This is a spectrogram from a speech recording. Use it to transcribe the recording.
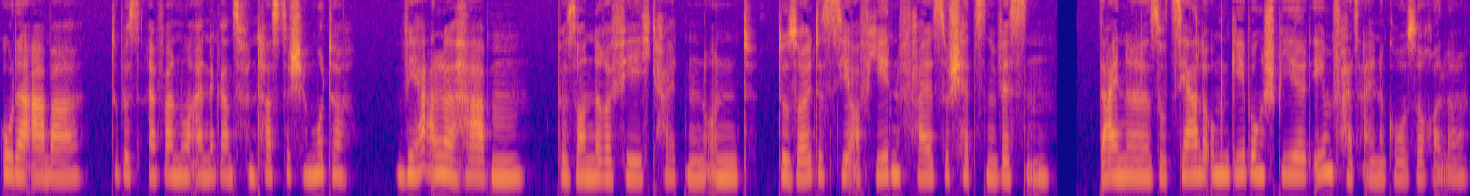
Oder aber du bist einfach nur eine ganz fantastische Mutter. Wir alle haben besondere Fähigkeiten und du solltest sie auf jeden Fall zu schätzen wissen. Deine soziale Umgebung spielt ebenfalls eine große Rolle.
